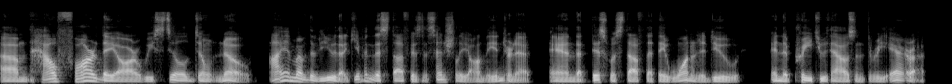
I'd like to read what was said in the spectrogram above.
Um, how far they are, we still don't know. I am of the view that given this stuff is essentially on the internet, and that this was stuff that they wanted to do in the pre 2003 era,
